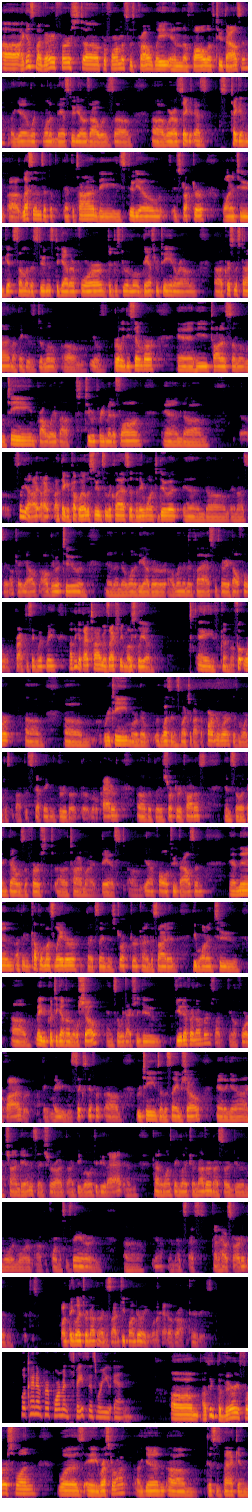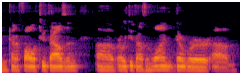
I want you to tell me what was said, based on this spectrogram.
Uh, I guess my very first uh, performance was probably in the fall of 2000. Again, with one of the dance studios I was um, uh, where I was taking as taking uh, lessons at the at the time. The studio instructor wanted to get some of the students together for to just do a little dance routine around uh, Christmas time. I think it was a little um, it was early December, and he taught us some routine, probably about two or three minutes long, and um, so yeah, I, I, think a couple of other students in the class said that they wanted to do it, and um, and I said, okay, yeah, I'll, I'll do it too. And and I know one of the other uh, women in the class was very helpful practicing with me. I think at that time it was actually mostly a a kind of a footwork um, um, routine where there wasn't as much about the partner work, it was more just about the stepping through the, the little pattern uh, that the instructor had taught us. And so I think that was the first uh, time I danced. Um, yeah, fall of 2000. And then I think a couple of months later, that same instructor kind of decided he wanted to uh, maybe put together a little show. And so we'd actually do a few different numbers, like, you know, four or five, or I think maybe even six different um, routines in the same show. And again, I chimed in and said, sure, I'd, I'd, be willing to do that. And kind of one thing led to another. And I started doing more and more uh, performances there. And uh, yeah, and that's, that's kind of how it started. And it just one thing led to another. I decided to keep on doing it when I had other opportunities. What kind of performance spaces were you in? Um, I think the very first one was a restaurant. Again, um, this is back in kind of fall of 2000, uh, early 2001. There were um,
